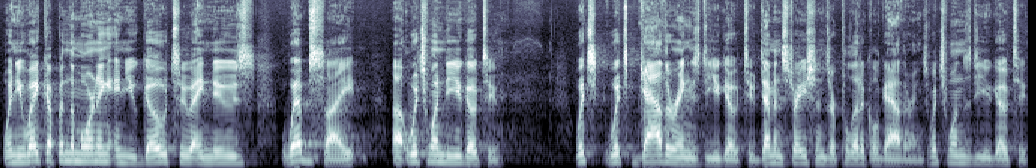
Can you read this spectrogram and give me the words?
When you wake up in the morning and you go to a news website, uh, which one do you go to? Which, which gatherings do you go to? Demonstrations or political gatherings? Which ones do you go to?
